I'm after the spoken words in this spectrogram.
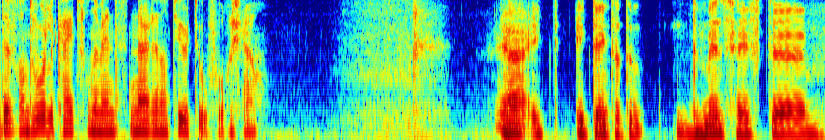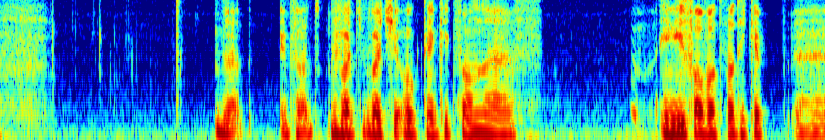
De verantwoordelijkheid van de mens naar de natuur toe, volgens jou? Ja, ik, ik denk dat de, de mens heeft. Wat, wat, wat, wat je ook, denk ik, van. eh, in ieder geval wat, wat ik heb. eh,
